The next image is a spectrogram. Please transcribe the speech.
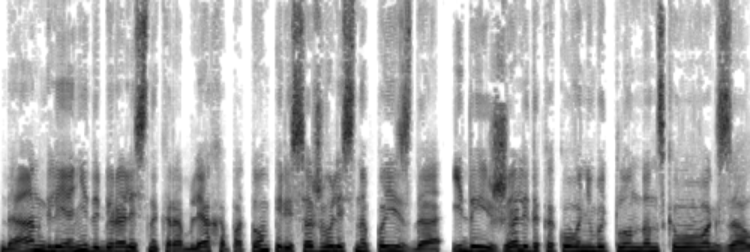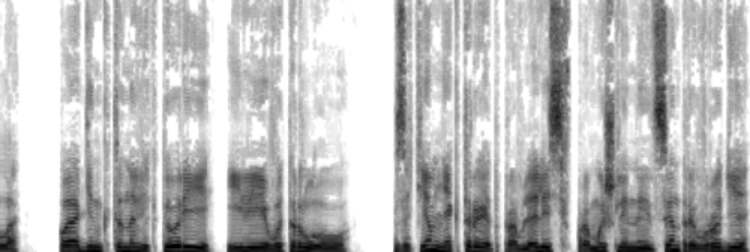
До Англии они добирались на кораблях, а потом пересаживались на поезда и доезжали до какого-нибудь лондонского вокзала, Паддингтона, Виктории или Ватерлоу. Затем некоторые отправлялись в промышленные центры вроде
